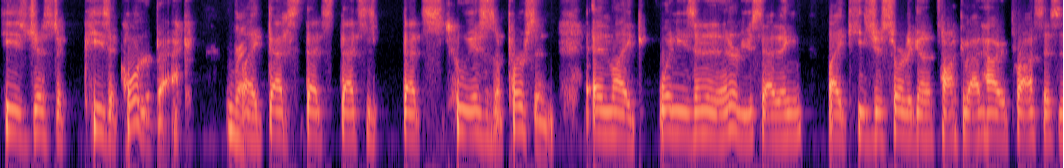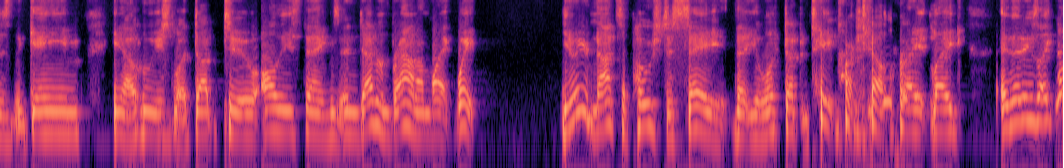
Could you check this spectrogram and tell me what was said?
he's just a he's a quarterback. Right. Like that's that's that's his, that's who he is as a person. And like when he's in an interview setting, like he's just sort of going to talk about how he processes the game, you know, who he's looked up to, all these things. And Devin Brown, I'm like, wait, you know, you're not supposed to say that you looked up to Tate Martell, right? Like, and then he's like, no,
